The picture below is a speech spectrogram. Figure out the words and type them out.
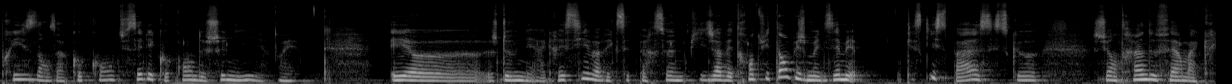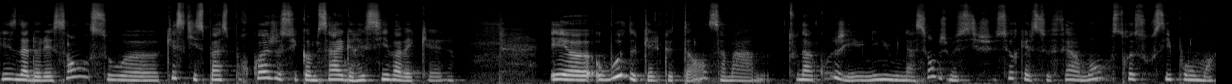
prise dans un cocon, tu sais, les cocons de chenilles. Oui. Et euh, je devenais agressive avec cette personne. Puis j'avais 38 ans, puis je me disais, mais qu'est-ce qui se passe? Est-ce que je suis en train de faire ma crise d'adolescence ou qu'est-ce qui se passe? Pourquoi je suis comme ça agressive avec elle? Et euh, au bout de quelques temps, ça m'a tout d'un coup j'ai eu une illumination. puis Je me suis, dit, je suis sûre qu'elle se fait un monstre souci pour moi.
